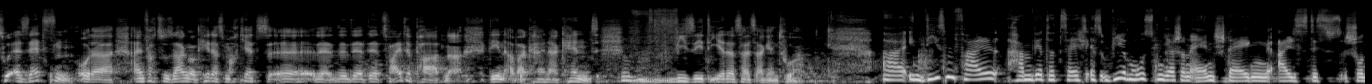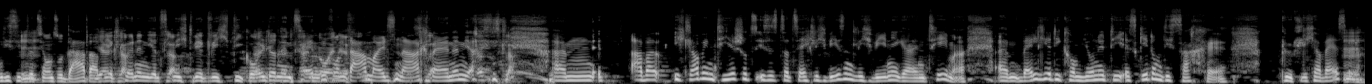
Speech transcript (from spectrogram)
zu ersetzen oder einfach zu sagen, okay, das macht jetzt äh, der, der, der zweite Partner, den aber keiner kennt. Mhm. Wie seht ihr das als Agentur? Äh, in diesem Fall haben wir tatsächlich, also wir mussten ja schon einsteigen, als das schon die Situation mhm. so da war. Ja, wir klar, können jetzt klar. nicht wirklich die goldenen Zeiten von damals nachweinen. Ja. Das ist klar. ähm, aber ich glaube, im Tierschutz ist es tatsächlich wesentlich weniger ein Thema, ähm, weil hier die Community, es geht um die Sache glücklicherweise. Mhm.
